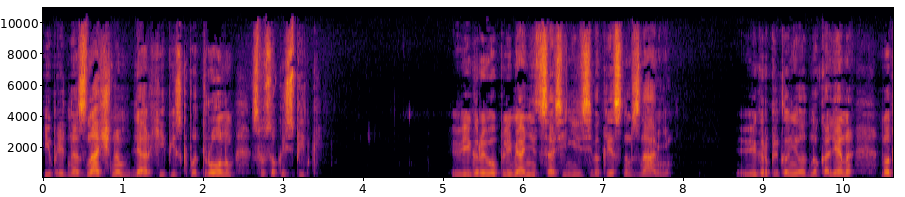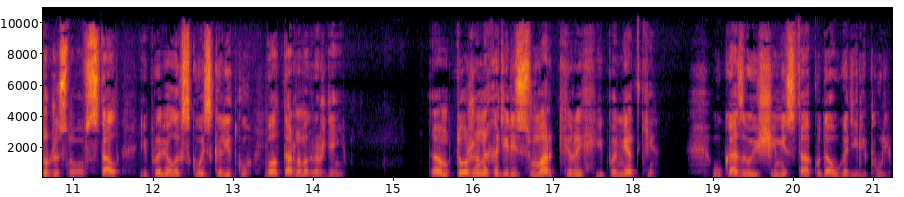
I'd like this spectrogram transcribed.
и предназначенным для архиепископа троном с высокой спинкой. Вигр и его племянница осенили себя крестным знаменем. Вигр преклонил одно колено, но тут же снова встал и провел их сквозь калитку в алтарном ограждении. Там тоже находились маркеры и пометки, указывающие места, куда угодили пули.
